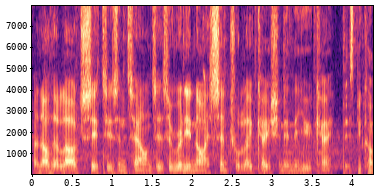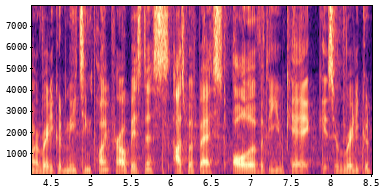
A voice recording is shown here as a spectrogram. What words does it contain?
and other large cities and towns. It's a really nice central location in the UK. It's become a really good meeting point for our business. As we're based all over the UK, it's a really good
